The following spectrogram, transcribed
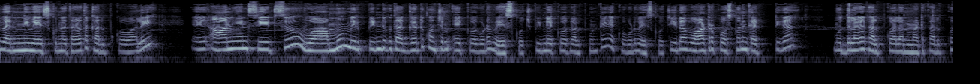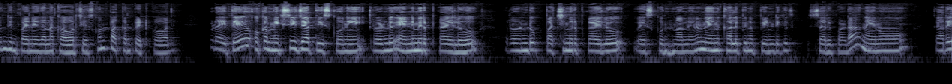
ఇవన్నీ వేసుకున్న తర్వాత కలుపుకోవాలి. ఆనియన్ సీడ్స్ వాము మీరు పిండికి తగ్గట్టు కొంచెం ఎక్కువ కూడా వేసుకోవచ్చు. పిండి ఎక్కువ కలుపుకుంటే ఎక్కువ కూడా వేసుకోవచ్చు. ఇలా వాటర్ పోసుకొని గట్టిగా ముద్దలాగా కలుపుకోవాలన్నమాట. కలుపుకొని దీనిపైన ఏదైనా కవర్ చేసుకొని పక్కన పెట్టుకోవాలి. ఇప్పుడైతే ఒక మిక్సీ జార్ తీసుకొని రెండు ఎండుమిరపకాయలు రెండు పచ్చిమిరపకాయలు వేసుకుంటున్నాను నేను. నేను కలిపిన పిండికి సరిపడా నేను కర్రీ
